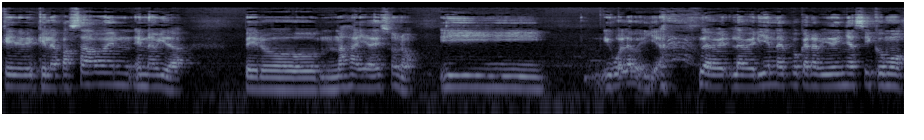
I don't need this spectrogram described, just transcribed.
que, que la pasaba en, en Navidad. Pero más allá de eso no. Y igual la vería. La, la vería en la época navideña así como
